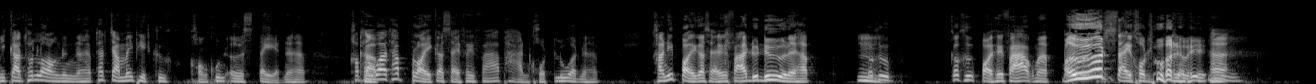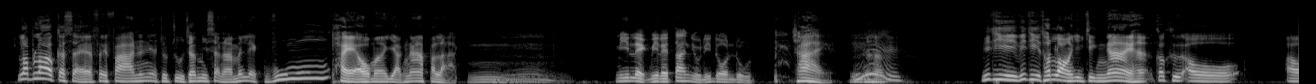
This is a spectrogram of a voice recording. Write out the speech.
มีการทดลองหนึ่งนะครับ ถ้าจำไม่ผิดคือของคุณเออร์สเตดนะครับเขาพบว่าถ้าปล่อยกระแสไฟฟ้าผ่านขดลวดนะครับ คราวนี้ปล่อยกระแสไฟฟ้าดื้อๆเลยครับมก็คือก็คือปล่อยไฟฟ้าออกมาปื๊ดใส่ขดลวดเลยพี่ฮะ รอบๆกระแสไฟฟ้านั้นเนี่ยจู่ๆจะมีสนามแม่เหล็กวุ้งแผ่ออกมาอย่างน่าประหลาดอืมมีเหล็กมีอะไรตั้งอยู่นี่โดนดูด ใช่อืนะครับมวิธีวิธีทดลองจริง ๆ ง่ายฮะ ก็คือเอาเอา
